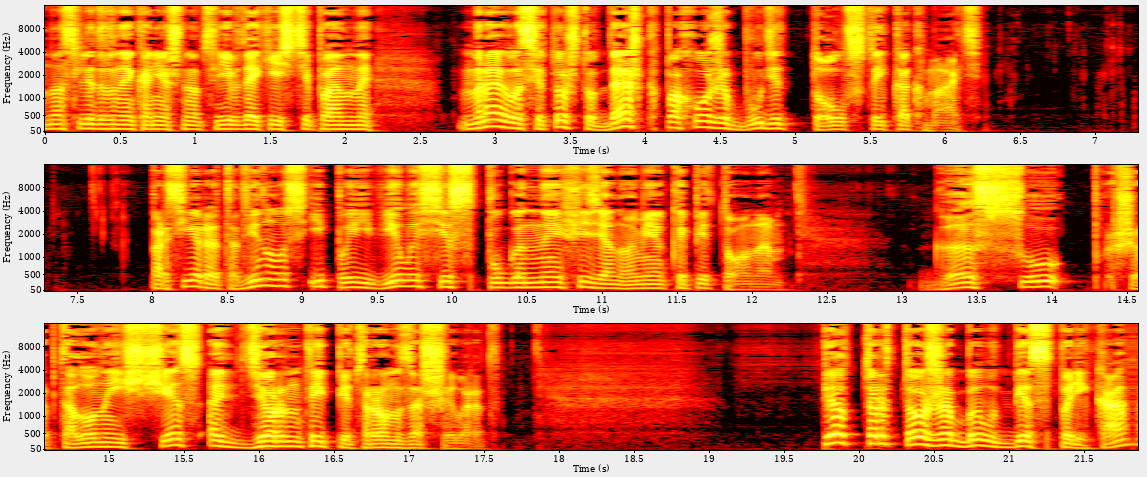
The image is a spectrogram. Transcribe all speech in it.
наследованная, конечно, от Евдокии Степановны. Нравилось и то, что Дашка, похоже, будет толстой, как мать. Портьера отодвинулась, и появилась испуганная физиономия капитона. «Гасу!» — прошептал он и исчез, отдернутый Петром за шиворот. Петр тоже был без парика,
